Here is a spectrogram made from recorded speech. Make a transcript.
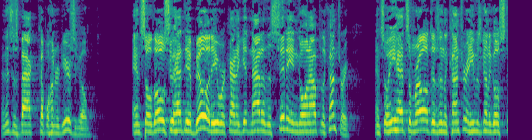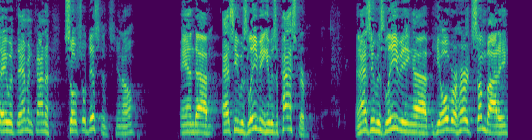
And this is back a couple hundred years ago. And so those who had the ability were kind of getting out of the city and going out to the country. And so he had some relatives in the country and he was going to go stay with them and kind of social distance, you know. And um, as he was leaving, he was a pastor. And as he was leaving, uh, he overheard somebody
